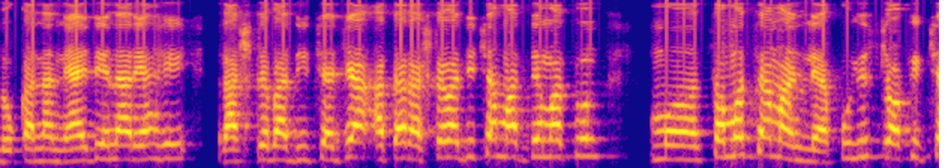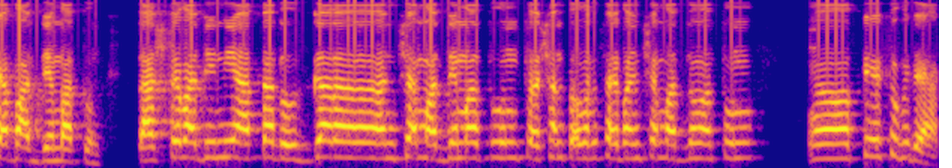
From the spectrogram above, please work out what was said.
लोकांना न्याय देणारे आहे. राष्ट्रवादीच्या ज्या आता राष्ट्रवादीच्या माध्यमातून समस्या मांडल्या पोलीस ट्रॉफिकच्या माध्यमातून. राष्ट्रवादींनी आता रोजगारांच्या माध्यमातून प्रशांत पवार साहेबांच्या माध्यमातून ते सुविधा.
